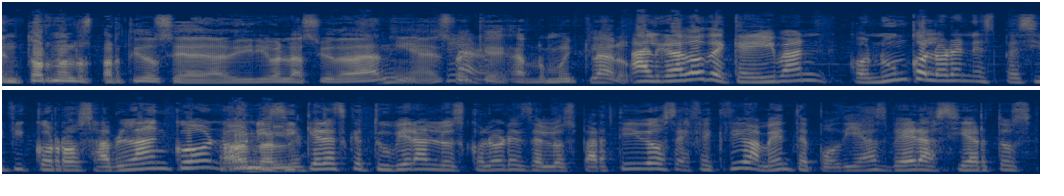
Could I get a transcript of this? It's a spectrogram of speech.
en torno a los partidos se adhirió la ciudadanía, eso hay que dejarlo muy claro. Al grado de que iban con un color en específico rosa blanco, ¿no? Ándale. Ni siquiera es que tuvieran los colores de los partidos. Efectivamente, podías ver a ciertos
